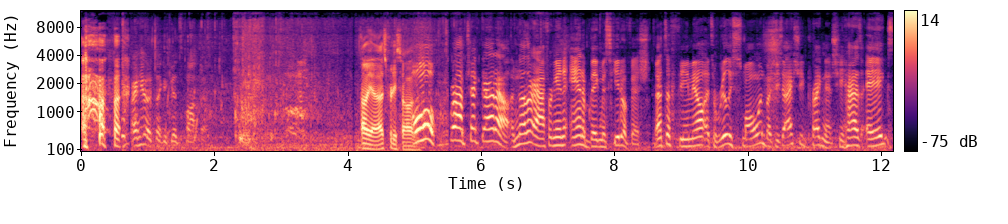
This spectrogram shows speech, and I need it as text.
right here looks like a good spot though. Oh yeah, that's pretty solid. Oh, Rob, check that out. Another African and a big mosquito fish. That's a female. It's a really small one, but she's actually pregnant. She has eggs.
